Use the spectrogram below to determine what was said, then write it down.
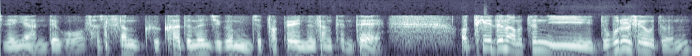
진행이 안 되고 사실상 그 카드는 지금 이제 덮여 있는 상태인데 어떻게든 아무튼 이 누구를 세우든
